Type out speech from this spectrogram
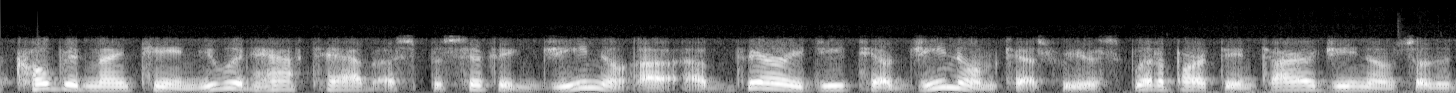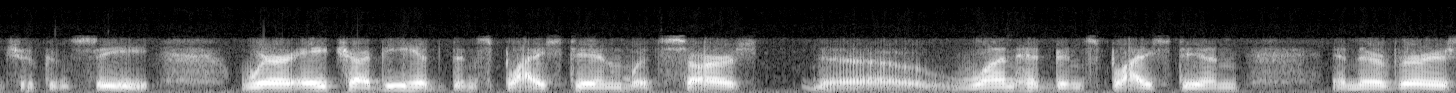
COVID 19, you would have to have a specific genome, a, a, very detailed genome test where you split apart the entire genome so that you can see where HIV had been spliced in, with SARS uh, 1 had been spliced in, and there are various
